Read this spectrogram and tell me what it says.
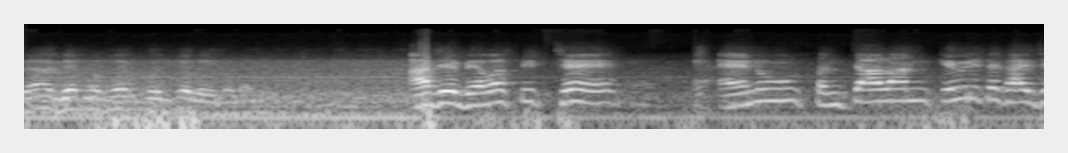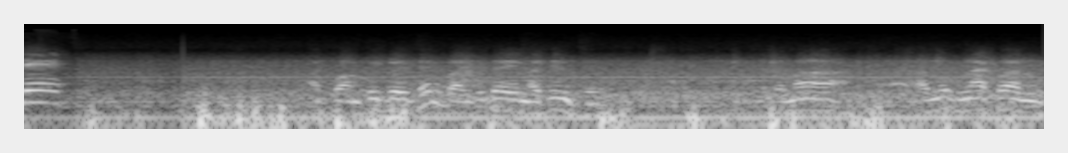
જા, જે પૂછે એ પૂછજો ભાઈ બધા આ જે વ્યવસ્થિત છે એનું સંચાલન કેવી રીતે થાય છે? આ કોમ્પ્યુટર છે ને કોમ્પ્યુટર એ મશીન છે. એમાં અમુક નાખવાનું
